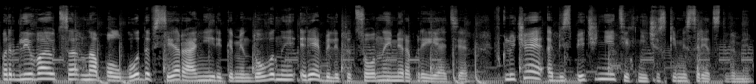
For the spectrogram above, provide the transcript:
продлеваются на полгода все ранее рекомендованные реабилитационные мероприятия, включая обеспечение техническими средствами.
